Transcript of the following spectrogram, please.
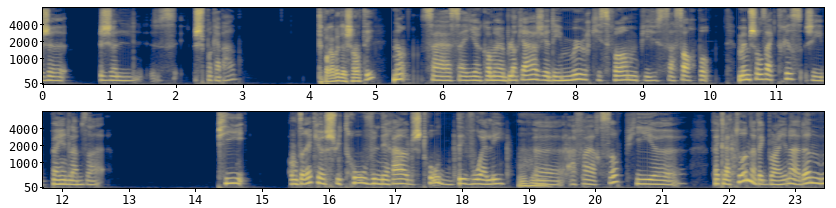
Je, je, je suis pas capable. T'es pas capable de chanter? Non, ça, ça, il y a comme un blocage, il y a des murs qui se forment, puis ça sort pas. Même chose actrice, j'ai bien de la misère. Puis, on dirait que je suis trop vulnérable, je suis trop dévoilée Mhm. euh, à faire ça. Puis, euh, fait que la tourne avec Brian Adams,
